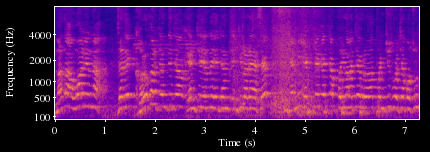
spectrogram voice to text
माझं आव्हान यांना जर एक खरोखर जनतेच्या यांचे यांना हे जन यांची लढाई असेल तर यांनी एकमेकाच्या परिवाराच्या विरोधात पंचवीस वर्षापासून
